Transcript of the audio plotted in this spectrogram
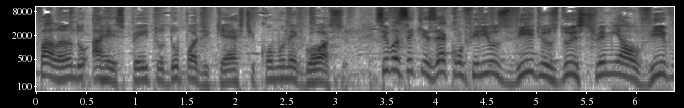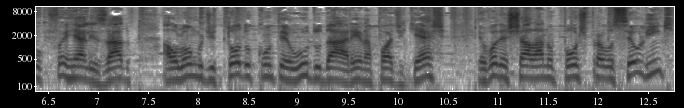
falando a respeito do podcast como negócio. Se você quiser conferir os vídeos do streaming ao vivo que foi realizado ao longo de todo o conteúdo da Arena Podcast, eu vou deixar lá no post para você o link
